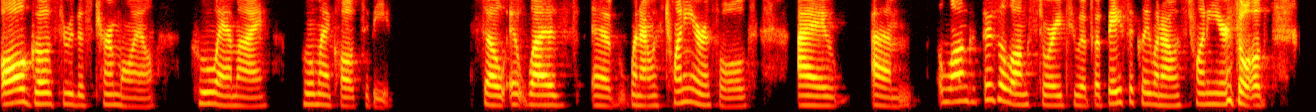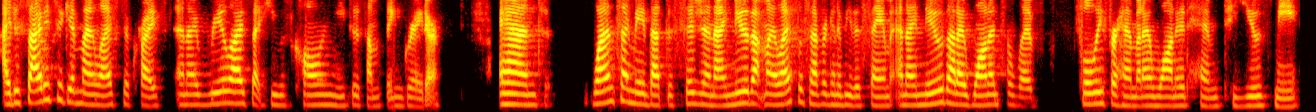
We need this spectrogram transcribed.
all go through this turmoil. Who am I? Who am I called to be? So it was uh, when I was 20 years old. I um, a long there's a long story to it but basically when i was 20 years old i decided to give my life to christ and i realized that he was calling me to something greater. And once i made that decision i knew that my life was never going to be the same and i knew that i wanted to live fully for him and i wanted him to use me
